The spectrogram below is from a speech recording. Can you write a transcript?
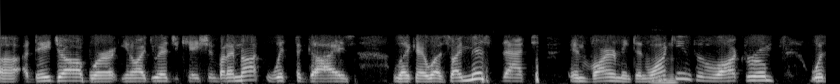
uh, a day job where you know I do education, but I'm not with the guys like I was. So I missed that environment. And mm-hmm. walking mm-hmm. into the locker room was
